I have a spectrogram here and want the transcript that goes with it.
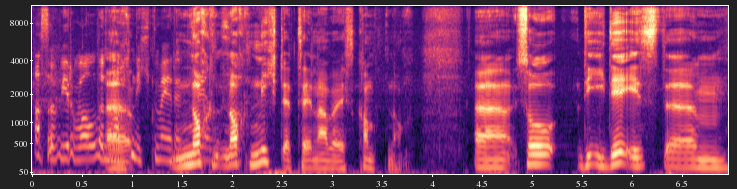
Also wir wollen Äh, noch nicht mehr erzählen. Noch, noch nicht erzählen, aber es kommt noch. Äh, so, die Idee ist, ähm,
